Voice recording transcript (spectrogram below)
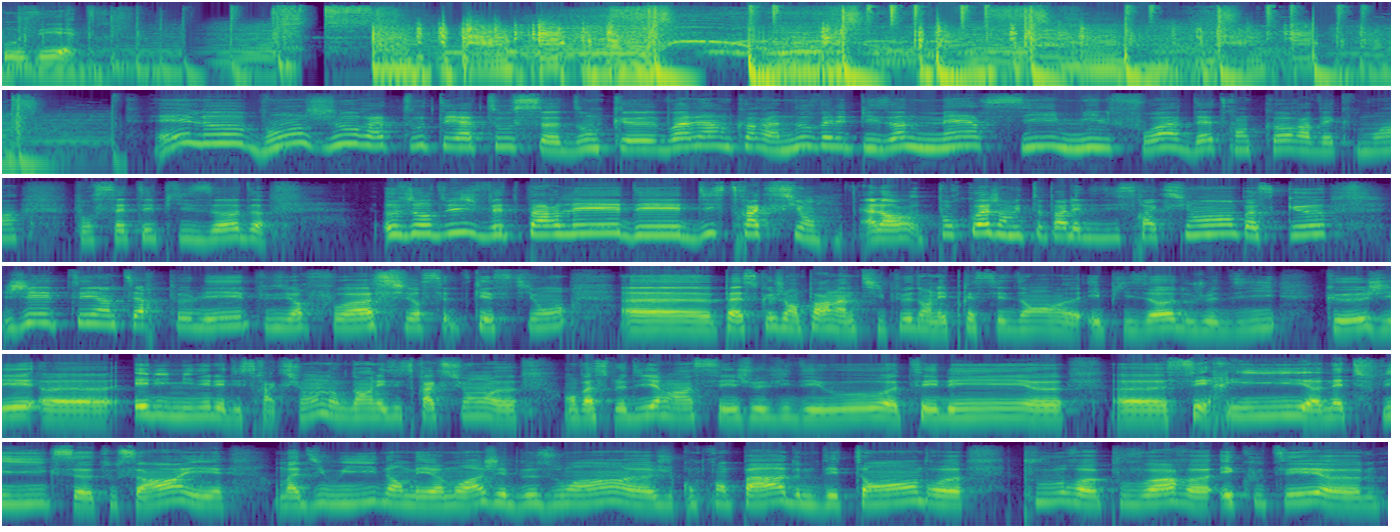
Oser être. Hello, bonjour à toutes et à tous. Donc euh, voilà encore un nouvel épisode. Merci mille fois d'être encore avec moi pour cet épisode. Aujourd'hui, je vais te parler des distractions. Alors, pourquoi j'ai envie de te parler des distractions? Parce que j'ai été interpellée plusieurs fois sur cette question, euh, parce que j'en parle un petit peu dans les précédents euh, épisodes où je dis que j'ai euh, éliminé les distractions. Donc, dans les distractions, euh, on va se le dire, hein, c'est jeux vidéo, euh, télé, séries, Netflix, tout ça. Et on m'a dit oui, non mais moi j'ai besoin, je comprends pas, de me détendre pour euh, pouvoir euh, écouter. Euh,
